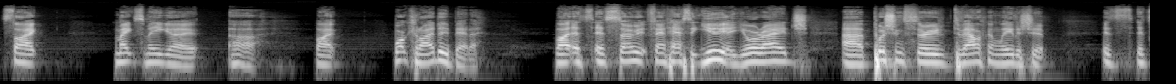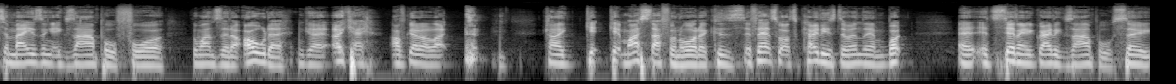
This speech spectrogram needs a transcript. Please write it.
it's like makes me go, oh, like, what can I do better? Like it's it's so fantastic. You at your age, uh, pushing through developing leadership, it's it's amazing example for the ones that are older and go, okay, I've got to like kind of get, get my stuff in order because if that's what Cody's doing, then what uh, it's setting a great example. So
